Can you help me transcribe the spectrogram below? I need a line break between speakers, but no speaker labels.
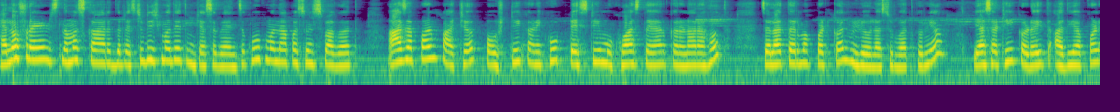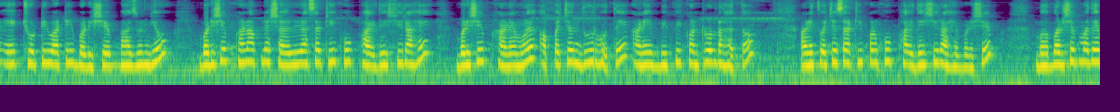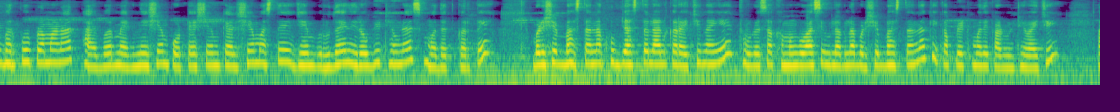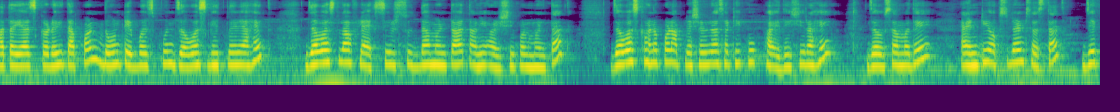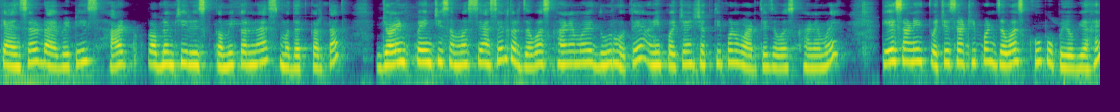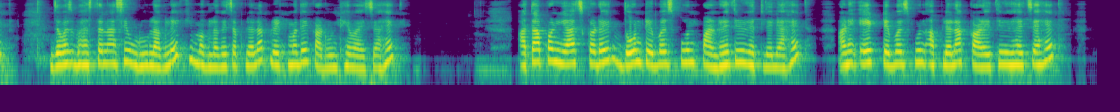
Hello friends नमस्कार. The rest डिशमध्ये तुमच्या सगळ्यांचं खूप मनापासून स्वागत. आज आपण पाचक पौष्टिक आणि खूप टेस्टी मुखवास तयार करणार आहोत. चला तर मग पटकन व्हिडिओला सुरुवात करूया. यासाठी कढईत आधी आपण एक छोटी वाटी बडीशेप भाजून घेऊ. बडीशेप खाणं आपल्या शरीरासाठी खूप फायदेशीर आहे. बडीशेप खाण्यामुळे अपचन दूर होते आणि बी पी कंट्रोल राहतं. आणि त्वचेसाठी पण खूप फायदेशीर आहे बडशेप ब बडशेपमध्ये भरपूर प्रमाणात फायबर मॅग्नेशियम पोटॅशियम कॅल्शियम असते जे हृदय निरोगी ठेवण्यास मदत करते. बडीशेप भाजताना खूप जास्त लाल करायची नाही आहे थोडासा खमंग वास येऊ लागला बडीशेप भाजताना की एका प्लेटमध्ये काढून ठेवायची. आता याच कढईत आपण दोन टेबलस्पून जवस घेतलेले आहेत. जवसला फ्लॅक्सीडसुद्धा म्हणतात आणि अळशी पण म्हणतात. जवस खाणं पण आपल्या शरीरासाठी खूप फायदेशीर आहे. जवसामध्ये अँटीऑक्सिडंट्स असतात जे कॅन्सर डायबेटीस हार्ट प्रॉब्लेमची रिस्क कमी करण्यास मदत करतात. जॉईंट पेनची समस्या असेल तर जवस खाण्यामुळे दूर होते आणि पचनशक्ती पण वाढते जवस खाण्यामुळे. केस आणि त्वचेसाठी पण जवस खूप उपयोगी आहेत. जवस भाजताना असे उडू लागले की मग लगेच आपल्याला प्लेटमध्ये काढून ठेवायचे आहेत. आता आपण याच कढईत दोन टेबलस्पून पांढरे तीळ घेतलेले आहेत आणि एक टेबलस्पून आपल्याला काळे तीळ घ्यायचे आहेत.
